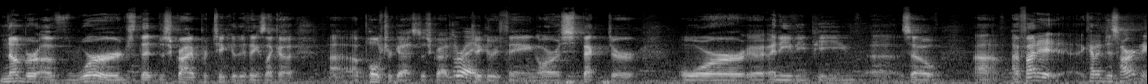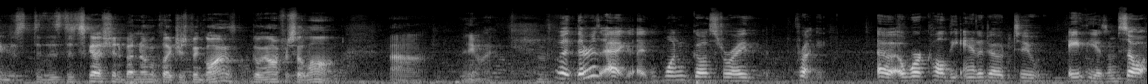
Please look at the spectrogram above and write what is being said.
number of words that describe particular things, like a, a poltergeist describes a Right. particular thing, or a specter, or uh, an EVP. Uh, so uh, I find it kind of disheartening. Just to this discussion about nomenclature has been going going on for so long. Uh, anyway, But there is a, a- one ghost story, from, a, a work called The Antidote to Atheism. So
